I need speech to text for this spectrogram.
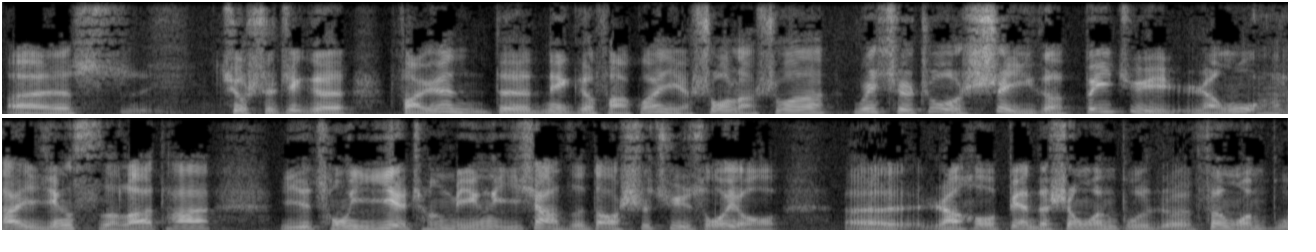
呃。就是这个法院的那个法官也说了，说 Richard Jewell 是一个悲剧人物，他已经死了，他已从一夜成名，一下子到失去所有，呃，然后变得声闻不分文不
